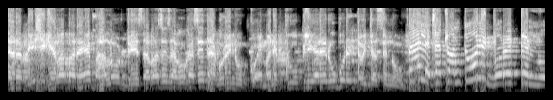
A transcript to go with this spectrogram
যারা বেশি খেলা পারে ভালো ড্রেস আপ আছে জাগো কাছে তাগরে নুব কয়। মানে প্রো প্লেয়ারের উপরে হইতেছে নুব তাহলে চাচ্ছু আমি তো অনেক বড় একটা নো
